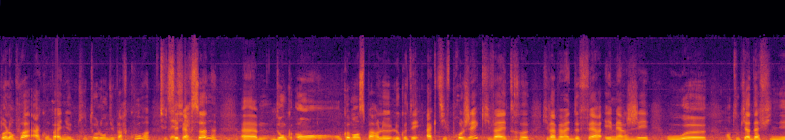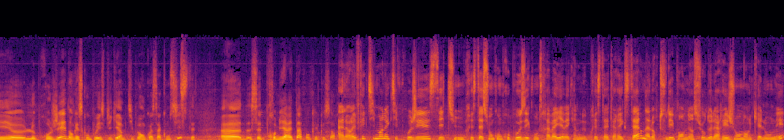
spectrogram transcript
Pôle Emploi accompagne tout au long du parcours ces fait. personnes. Donc on, on commence par le, le côté actif projet qui va être, qui va permettre de faire émerger ou en tout cas d'affiner le projet. Donc est-ce que vous pouvez expliquer un petit peu en quoi ça consiste cette première étape en quelque sorte? Alors effectivement, l'Active Projet, c'est une prestation qu'on propose et qu'on travaille avec un de nos prestataires externes. Alors tout dépend bien sûr de la région dans laquelle on est.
